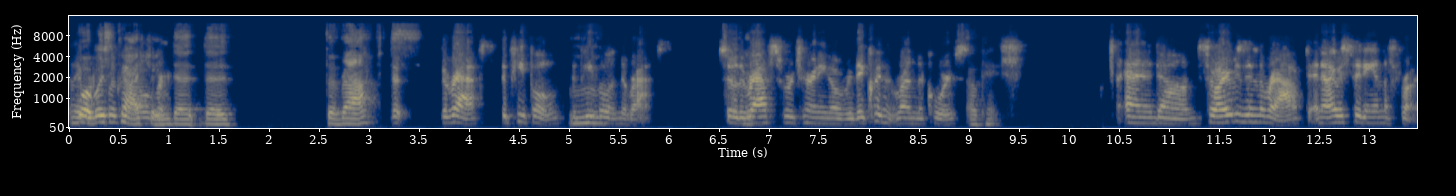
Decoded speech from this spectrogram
They What were was crashing? over. The the the rafts? the rafts, the people, the Mhm. people in the rafts. So the Yeah. rafts were turning over. They couldn't run the course. Okay. And um, so I was in the raft and I was sitting in the front.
